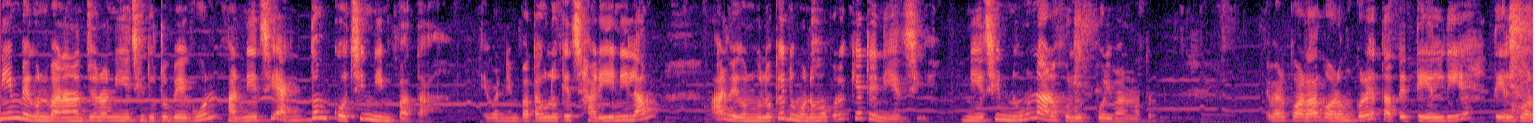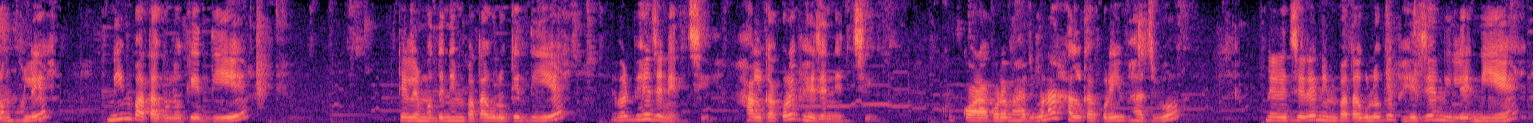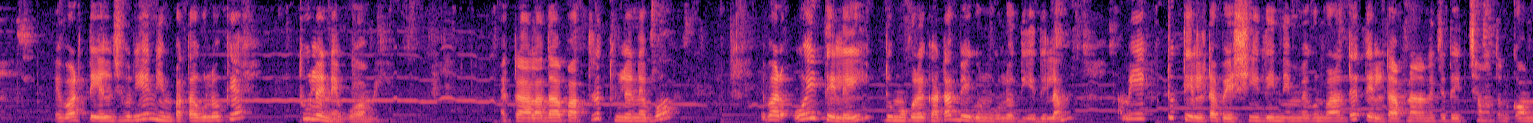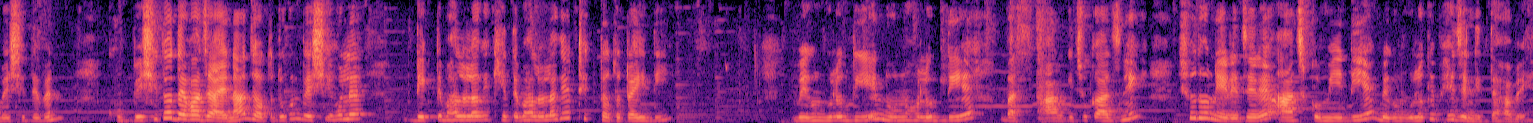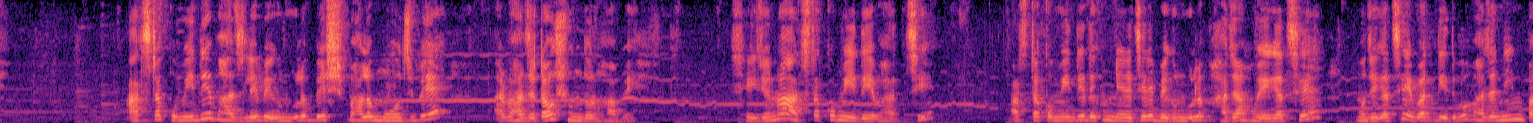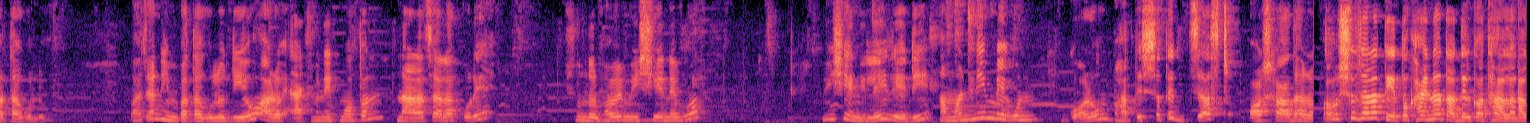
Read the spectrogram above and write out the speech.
নিম বেগুন বানানোর জন্য নিয়েছি দুটো বেগুন আর নিয়েছি একদম কচি নিম পাতা। এবার নিম পাতাগুলোকে ছাড়িয়ে নিলাম আর বেগুনগুলোকে ডুমো ডুমো করে কেটে নিয়েছি। নিয়েছি নুন আর হলুদ পরিমাণ মতন। এবার কড়া গরম করে তাতে তেল দিয়ে, তেল গরম হলে নিম পাতাগুলোকে দিয়ে, তেলের মধ্যে নিম পাতাগুলোকে দিয়ে এবার ভেজে নিচ্ছি। হালকা করে ভেজে নিচ্ছি। খুব কড়া করে ভাজবো না, হালকা করেই ভাজবো। নেড়ে চেড়ে নিম পাতাগুলোকে ভেজে নিলে, নিয়ে এবার তেল ঝরিয়ে নিম পাতাগুলোকে তুলে নেব আমি। একটা আলাদা পাত্রে তুলে নেব। এবার ওই তেলেই ডুমো করে কাটা বেগুনগুলো দিয়ে দিলাম। আমি একটু তেলটা বেশি দিই, নিম বেগুন বানাতে। তেলটা আপনারা নিজেদের ইচ্ছা মতন কম বেশি দেবেন। খুব বেশি তো দেওয়া যায় না, যতটুকুন বেশি হলে দেখতে ভালো লাগে, খেতে ভালো লাগে, ঠিক ততটাই দিই। বেগুনগুলো দিয়ে, নুন, হলুদ দিয়ে বাস আর কিছু কাজ নেই। শুধু নেড়ে চেড়ে আঁচ কমিয়ে দিয়ে বেগুনগুলোকে ভেজে নিতে হবে। আঁচটা কমিয়ে দিয়ে ভাজলে বেগুনগুলো বেশ ভালো মজবে আর ভাজাটাও সুন্দর হবে। সেই জন্য আঁচটা কমিয়ে দিয়ে ভাজছি। আঁচটা কমিয়ে দিয়ে দেখুন, নেড়ে চেড়ে বেগুনগুলো ভাজা হয়ে গেছে, মজে গেছে। এবার দিয়ে দেবো ভাজা নিম পাতাগুলো। ভাজা নিম পাতাগুলো দিয়েও আরও এক মিনিট মতন নাড়াচাড়া করে সুন্দরভাবে মিশিয়ে নেব। মিশিয়ে নিলেই রেডি আমার নিম বেগুন। গরম ভাতের সাথে জাস্ট অসাধারণ। অবশ্য যারা তেতো খায় না, তাদের কথা আলাদা।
